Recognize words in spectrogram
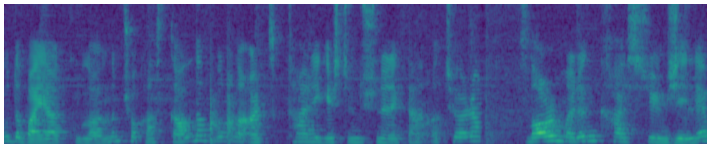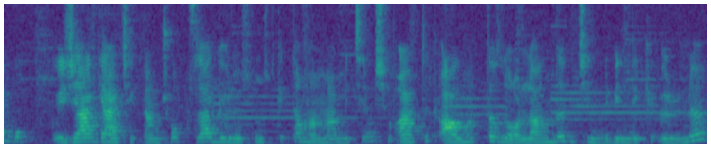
bu da bayağı kullandım. Çok az kaldı. Bunu da artık tarihi geçtiğini düşünerekten atıyorum. Lormar'ın kalsiyum jeli. Bu jel gerçekten çok güzel. Görüyorsunuz ki tamamen bitirmişim. Artık almakta zorlandığım için dibindeki ürünü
